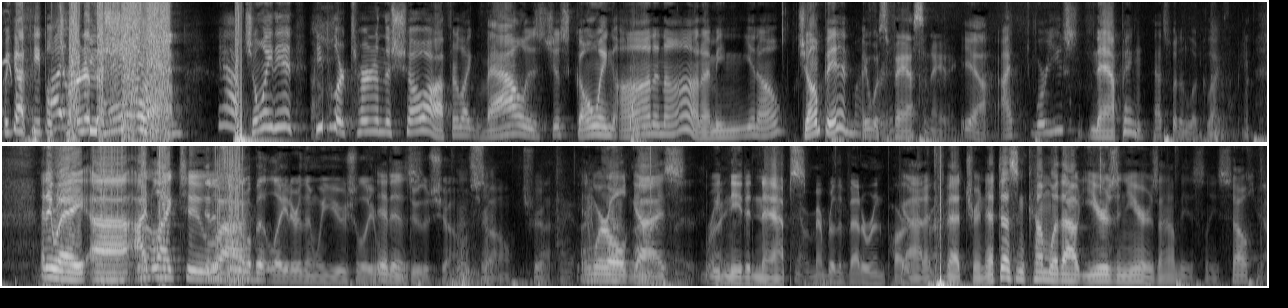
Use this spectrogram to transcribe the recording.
we got people turning the left you show hanging. Yeah, join in. People are turning the show off. They're like, Val is just going on and on. I mean, you know, jump in. It was friend. fascinating. Yeah, I were you napping? That's what it looked like to me. Anyway, uh, I'd like to. It is uh, a little bit later than we usually It is do the show. That's so right. True. I- I- and we're old guys. We right. needed naps. Yeah, remember the veteran part. Got it, right. veteran. That doesn't come without years and years, obviously. So, Yeah.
